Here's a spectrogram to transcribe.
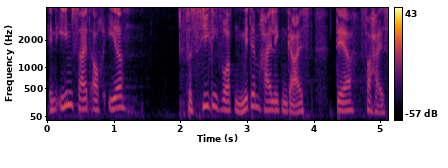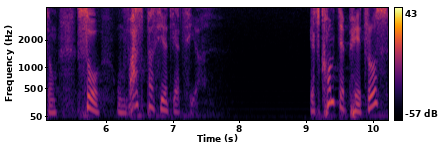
in ihm seid auch ihr versiegelt worden mit dem Heiligen Geist der Verheißung. So, und was passiert jetzt hier? Jetzt kommt der Petrus,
